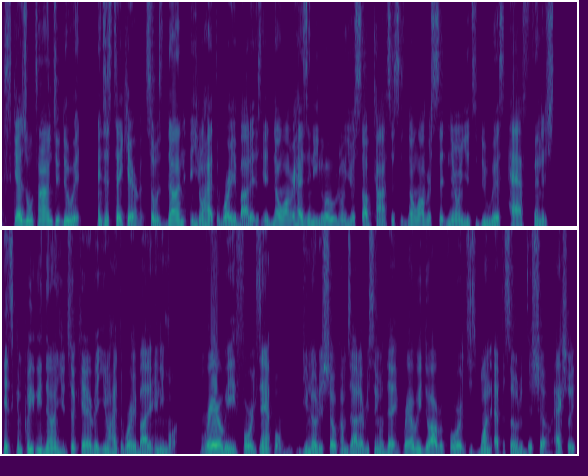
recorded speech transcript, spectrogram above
schedule time to do it and just take care of it. So it's done and you don't have to worry about it. It no longer has any load on your subconscious. It's no longer sitting there on your to do list half finished. It's completely done. You took care of it. You don't have to worry about it anymore. Rarely, for example, you know, this show comes out every single day. Rarely do I record just one episode of this show. Actually,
